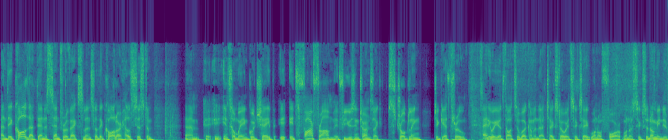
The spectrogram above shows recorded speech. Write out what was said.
And they call that then a centre of excellence. So they call our health system um, in some way in good shape. It's far from, if you're using terms like struggling to get through. Anyway, your thoughts are welcome in that text 0868 104 106. I don't mean to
